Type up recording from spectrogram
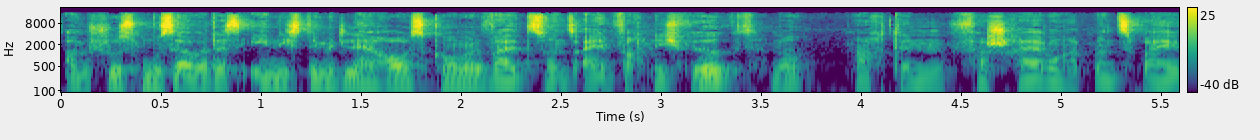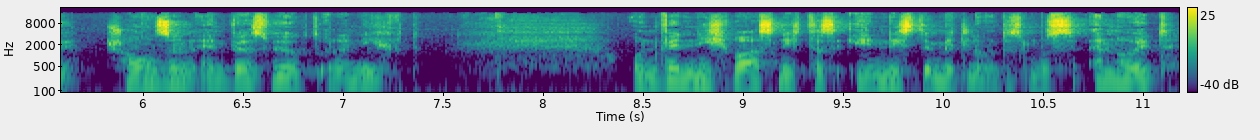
Am Schluss muss aber das ähnlichste Mittel herauskommen, weil es sonst einfach nicht wirkt. Ne? Nach den Verschreibungen hat man zwei Chancen, entweder es wirkt oder nicht. Und wenn nicht, war es nicht das ähnlichste Mittel und es muss erneut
